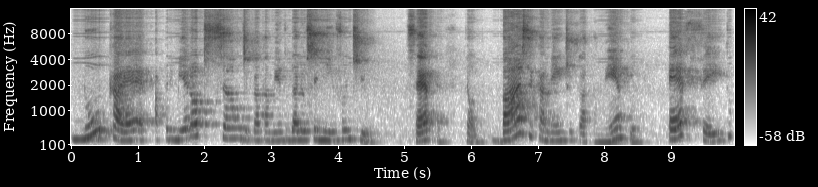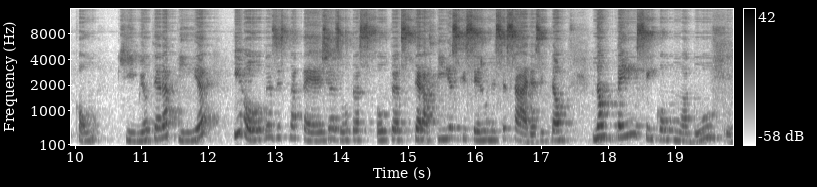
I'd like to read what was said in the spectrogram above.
nunca é a primeira opção de tratamento da leucemia infantil, certo? Então, basicamente o tratamento é feito com quimioterapia e outras estratégias, outras, outras terapias que sejam necessárias. Então, não pensem como no adulto,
